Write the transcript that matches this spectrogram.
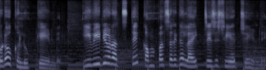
కూడా ఒక లుక్ వేయండి. ఈ వీడియో నచ్చితే కంపల్సరీగా లైక్ చేసి షేర్ చేయండి.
